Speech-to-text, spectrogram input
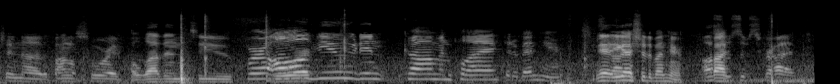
Uh, the final score of 11 to. For four. all of you who didn't come and play, should have been here. Yeah, you guys should have been here. Also Bye. subscribe.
